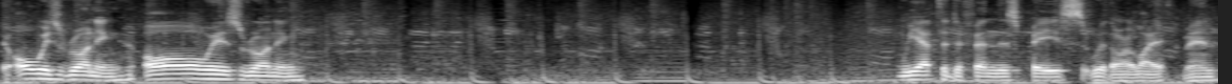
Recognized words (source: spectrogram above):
You're always running. Always running. We have to defend this base with our life, man.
